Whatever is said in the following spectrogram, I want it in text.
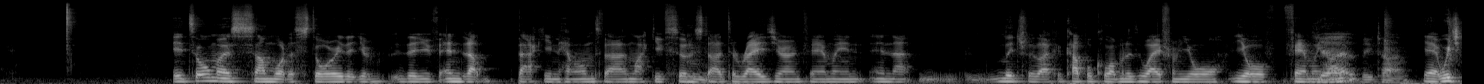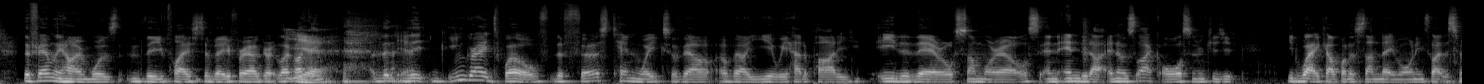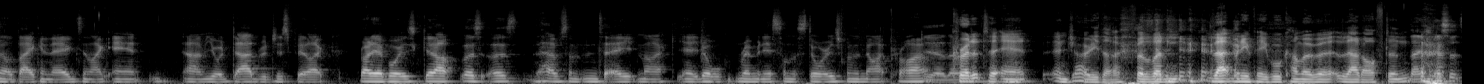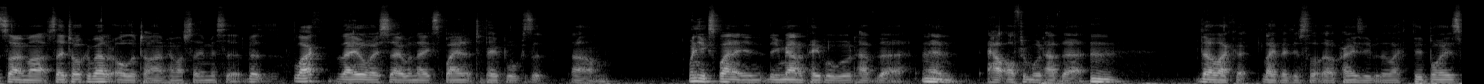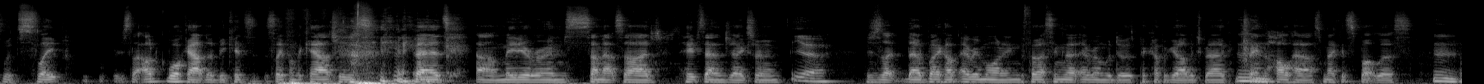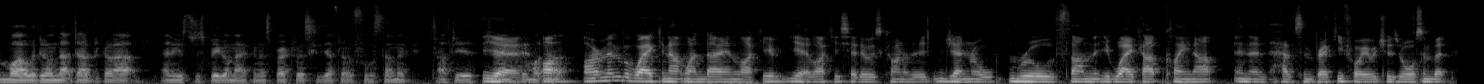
it's almost somewhat a story that you've that you've ended up back in Helensvale and like you've sort of Mm. started to raise your own family and, and that literally like a couple kilometers away from your your family yeah, home. big time. Yeah, which the family home was the place to be for our group. Like I think the, Yeah. the, in grade 12 the first 10 weeks of our of our year we had a party either there or somewhere else and ended up and it was like awesome because you'd you'd wake up on a sunday morning to like the smell of bacon and eggs and like aunt um, your dad would just be like radio boys get up let's let's have something to eat and like yeah, you'd all reminisce on the stories from the night prior Yeah, they, Credit to Aunt and Jody though for letting Yeah. that many people come over that often. they miss it so much. They talk about it all the time, how much they miss it. But like they always say when they explain it to people, because it, um, when you explain it, in the amount of people we would have there Mm. and how often we would have there, Mm. they're like, like they just thought they were crazy. But they're like, the boys would sleep. It's like I'd walk out, there'd be kids sleep on the couches, beds, um, media rooms, some outside, heaps down in Jake's room. yeah It's just like they would wake up every morning. The first thing that everyone would do is pick up a garbage bag, clean Mm. the whole house, make it spotless. mm. And while we're doing that, Dad would go out, and he was just big on making us breakfast because you have to have a full stomach after you drink Yeah, and I, whatnot. I remember waking up one day and like it, yeah, like you said, it was kind of the general rule of thumb that you'd wake up, clean up, and then have some brekkie for you, which was awesome. But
